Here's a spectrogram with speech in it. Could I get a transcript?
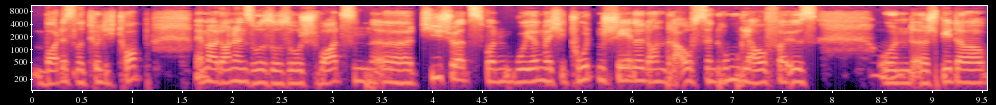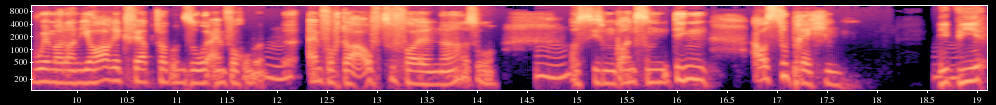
war das natürlich top, wenn man dann in so so so schwarzen äh, T-Shirts, von wo irgendwelche Totenschädel dann drauf sind, rumgelaufen ist mhm. und äh, später, wo ich mir dann die Haare gefärbt habe und so einfach um mhm. einfach da aufzufallen, ne? also mhm. aus diesem ganzen Ding auszubrechen. Wie, wie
